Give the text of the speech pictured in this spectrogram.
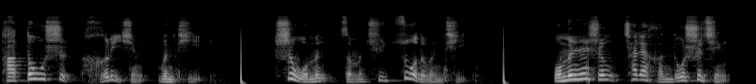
它都是合理性问题，是我们怎么去做的问题。我们人生恰恰很多事情，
